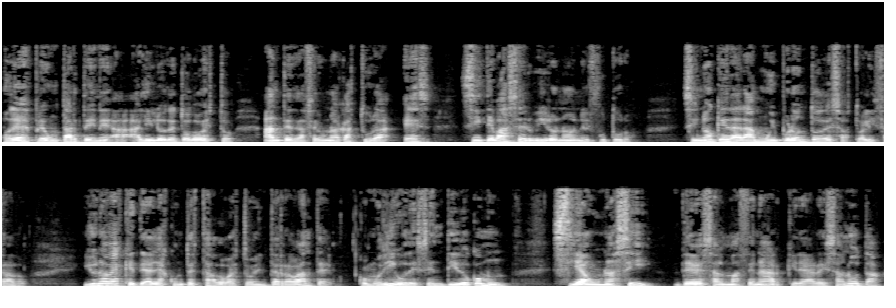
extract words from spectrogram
o debes preguntarte e, al hilo de todo esto antes de hacer una captura es si te va a servir o no en el futuro. Si no quedará muy pronto desactualizado. Y una vez que te hayas contestado a estos interrogantes, como digo, de sentido común, si aún así debes almacenar, crear esa nota,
